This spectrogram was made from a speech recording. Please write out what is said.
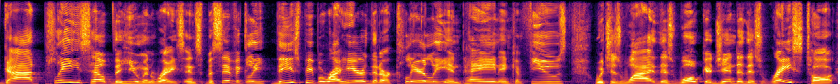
God, please help the human race, and specifically these people right here that are clearly in pain and confused, which is why this woke agenda, this race talk,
